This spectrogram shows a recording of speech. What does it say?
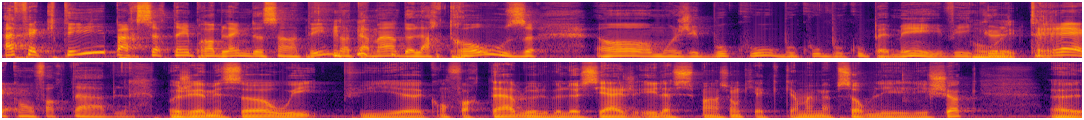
affecté par certains problèmes de santé, notamment de l'arthrose. Oh, moi j'ai beaucoup, beaucoup, beaucoup aimé. Véhicule Oui. très confortable. Moi, j'ai aimé ça, oui. Puis euh, confortable, le, le siège et la suspension qui, quand même absorbe les, les chocs. Euh,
